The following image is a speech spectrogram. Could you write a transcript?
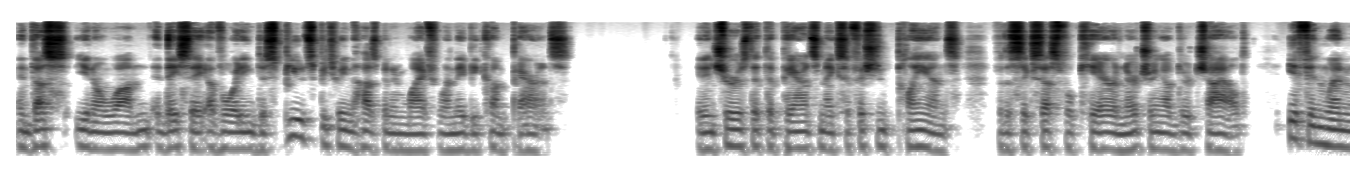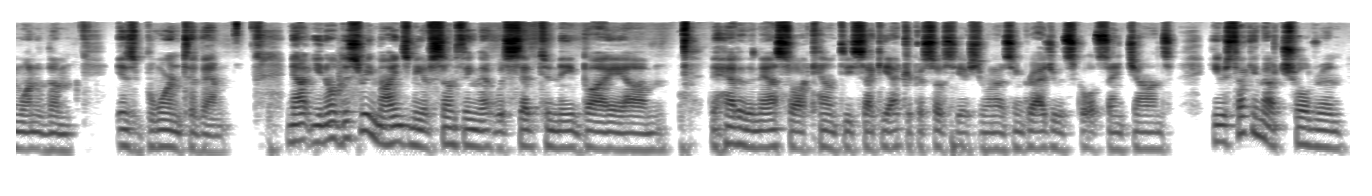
and thus, you know, um, they say avoiding disputes between the husband and wife when they become parents. It ensures that the parents make sufficient plans for the successful care and nurturing of their child, if and when one of them is born to them now, you know, this reminds me of something that was said to me by um, the head of the Nassau County Psychiatric Association when I was in graduate school at St. John's. He was talking about children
